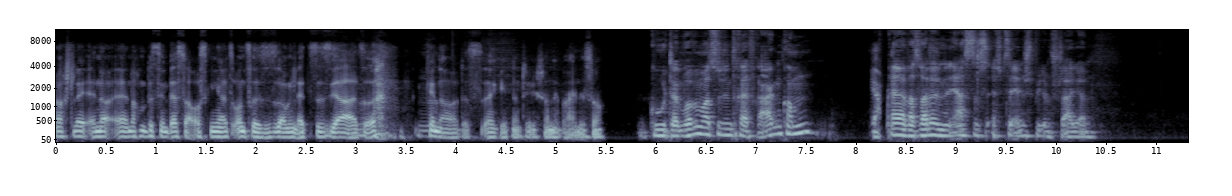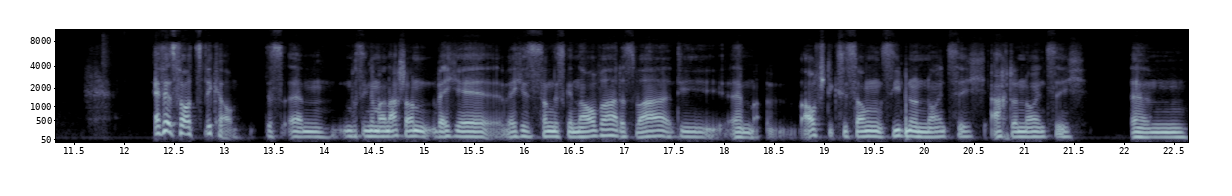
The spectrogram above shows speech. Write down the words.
noch, schle äh, äh, noch ein bisschen besser ausging als unsere Saison letztes Jahr. Also ja. genau, das äh, geht natürlich schon eine Weile so. Gut, dann wollen wir mal zu den drei Fragen kommen. Ja. Äh, was war denn dein erstes FCN-Spiel im Stadion? FSV Zwickau. Das ähm, muss ich nochmal nachschauen, welche, welche Saison das genau war. Das war die ähm, Aufstiegssaison 97, 98 ähm,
